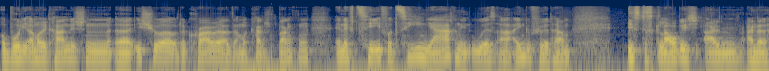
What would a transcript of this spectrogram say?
obwohl die amerikanischen äh, Issuer und Acquirer, also amerikanischen Banken, NFC vor zehn Jahren in den USA eingeführt haben, ist das, glaube ich, ein, eine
